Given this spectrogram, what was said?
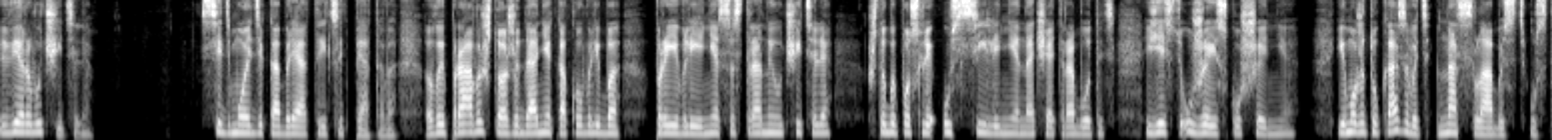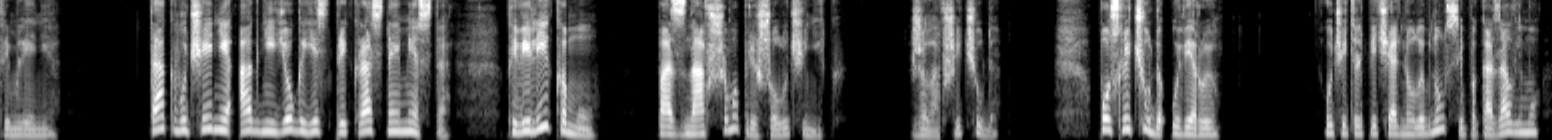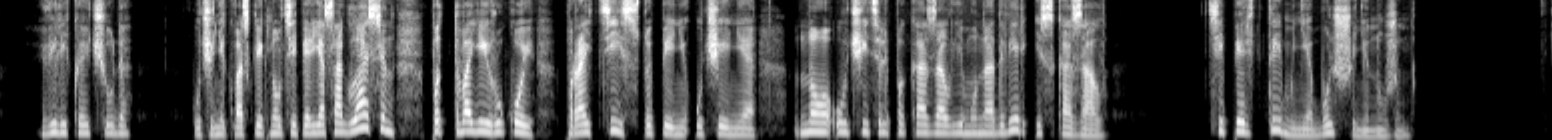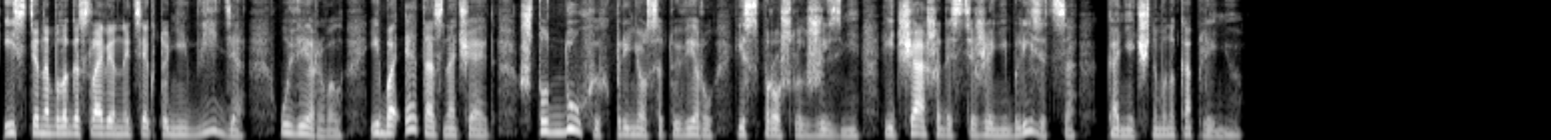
Вера в учителя. 7 декабря 35 -го. Вы правы, что ожидание какого-либо проявления со стороны учителя, чтобы после усиления начать работать, есть уже искушение и может указывать на слабость устремления. Так в учении Агни-йога есть прекрасное место. К великому, познавшему пришел ученик, желавший чуда. После чуда уверую. Учитель печально улыбнулся и показал ему великое чудо. Ученик воскликнул, «Теперь я согласен под твоей рукой пройти ступени учения». Но учитель показал ему на дверь и сказал, «Теперь ты мне больше не нужен». Истинно благословенны те, кто, не видя, уверовал, ибо это означает, что Дух их принес эту веру из прошлых жизней, и чаша достижений близится к конечному накоплению.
